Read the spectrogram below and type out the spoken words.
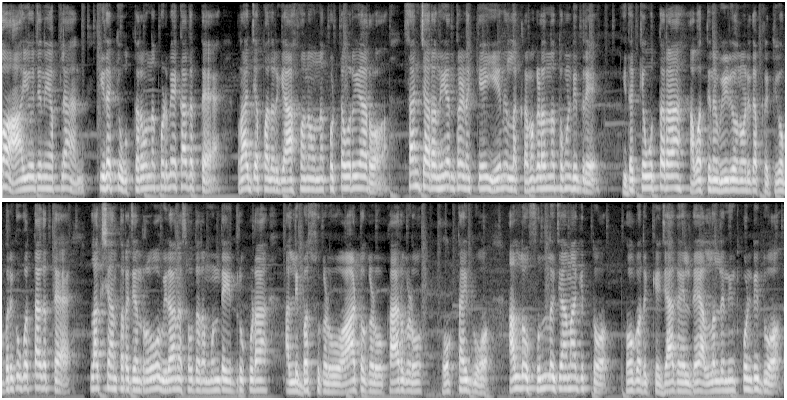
ಆ ಯೋಜನೆಯ ಪ್ಲ್ಯಾನ್ ಇದಕ್ಕೆ ಉತ್ತರವನ್ನು ಕೊಡಬೇಕಾಗತ್ತೆ. ರಾಜ್ಯಪಾಲರಿಗೆ ಆಹ್ವಾನವನ್ನು ಕೊಟ್ಟವರು ಯಾರು? ಸಂಚಾರ ನಿಯಂತ್ರಣಕ್ಕೆ ಏನೆಲ್ಲ ಕ್ರಮಗಳನ್ನು ತಗೊಂಡಿದ್ರೆ? ಇದಕ್ಕೆ ಉತ್ತರ ಅವತ್ತಿನ ವಿಡಿಯೋ ನೋಡಿದ ಪ್ರತಿಯೊಬ್ಬರಿಗೂ ಗೊತ್ತಾಗುತ್ತೆ. ಲಕ್ಷಾಂತರ ಜನರು ವಿಧಾನಸೌಧದ ಮುಂದೆ ಇದ್ದರೂ ಕೂಡ ಅಲ್ಲಿ ಬಸ್ಸುಗಳು, ಆಟೋಗಳು, ಕಾರುಗಳು ಹೋಗ್ತಾ ಇದ್ವು. ಅಲ್ಲೂ ಫುಲ್ ಜಾಮ್ ಆಗಿತ್ತು. ಹೋಗೋದಕ್ಕೆ ಜಾಗ ಇಲ್ಲದೆ ಅಲ್ಲಲ್ಲೇ ನಿಂತ್ಕೊಂಡಿದ್ವು.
